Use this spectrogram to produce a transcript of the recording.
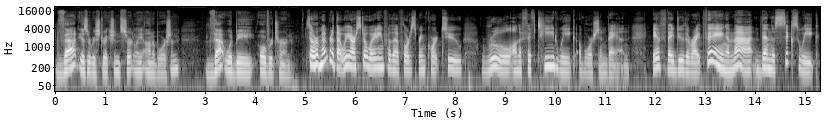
That is a restriction, certainly on abortion. That would be overturned. So remember that we are still waiting for the Florida Supreme Court to rule on the 15 week abortion ban. If they do the right thing and that, then the six week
